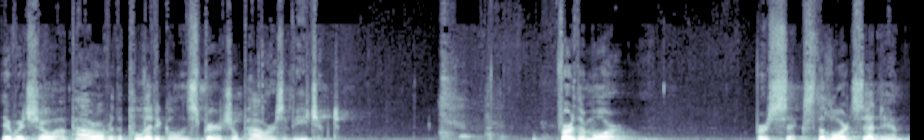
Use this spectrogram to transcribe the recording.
It would show a power over the political and spiritual powers of Egypt. Furthermore, verse 6 the Lord said to him,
